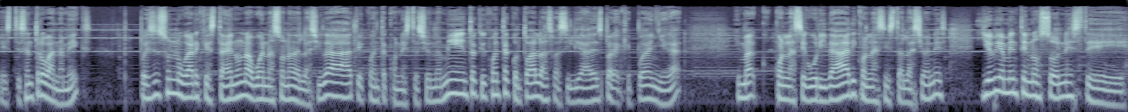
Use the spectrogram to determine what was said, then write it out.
este, Centro Banamex, pues es un lugar que está en una buena zona de la ciudad, que cuenta con estacionamiento, que cuenta con todas las facilidades para que puedan llegar y con la seguridad y con las instalaciones y obviamente no son este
